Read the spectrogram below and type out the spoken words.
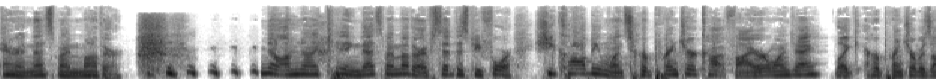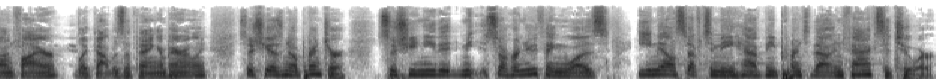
Aaron, that's my mother. no, I'm not kidding. That's my mother. I've said this before. She called me once. Her printer caught fire one day. Like her printer was on fire. Like that was a thing apparently. So she has no printer. So she needed me. So her new thing was email stuff to me, have me printed out and fax it to her.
